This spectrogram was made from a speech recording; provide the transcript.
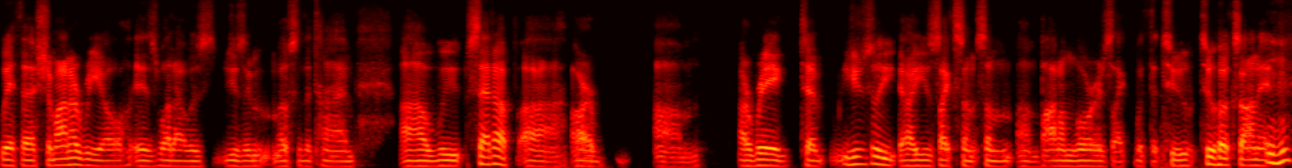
with a Shimano reel is what I was using most of the time. Uh, we set up uh, our um, our rig to usually uh, use like some some um, bottom lures like with the two two hooks on it, Mhm.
